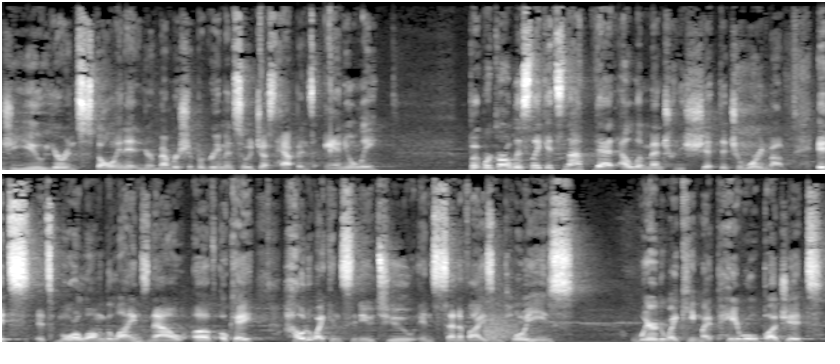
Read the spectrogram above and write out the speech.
MGU, you're installing it in your membership agreement so it just happens annually. But regardless, like it's not that elementary shit that you're worried about. It's it's more along the lines now of okay, how do I continue to incentivize employees? Where do I keep my payroll budget?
